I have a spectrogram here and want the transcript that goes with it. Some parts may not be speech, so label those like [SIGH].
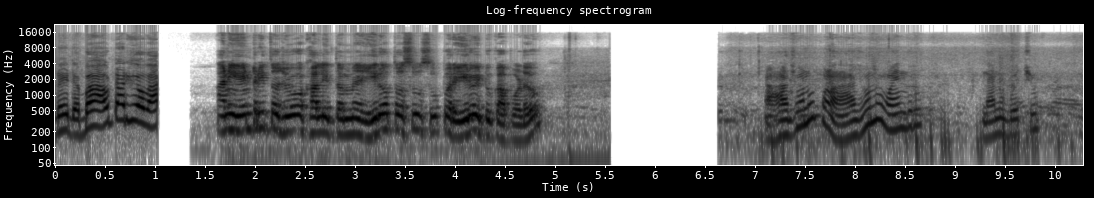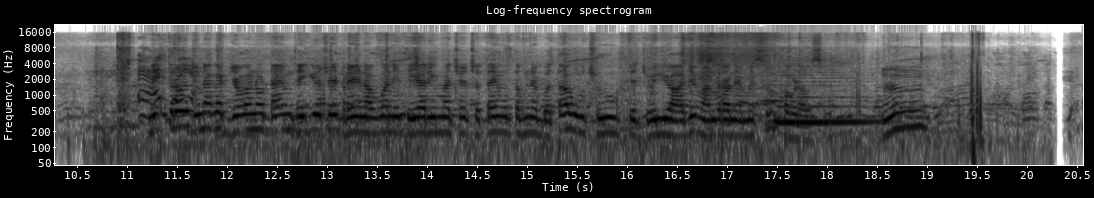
દે દે બા વા આની એન્ટ્રી તો જુઓ ખાલી તમને. હીરો તો શું? સુપર હીરો ટૂંકા પડ્યો હા. જો ને પણ હા જો ને વાંદરું. નાનું બચ્ચું. મિત્રો જુનાગઢ જવાનો ટાઈમ થઈ ગયો છે. ટ્રેન આવવાની તૈયારીમાં છે. છતાંય હું તમને બતાવું છું કે જોઈ લ્યો આજે વાંદરાને અમે શું ખવડાવશું? હમ.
